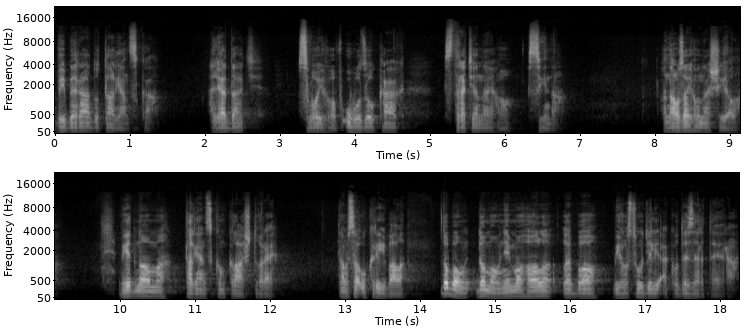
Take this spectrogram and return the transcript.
vyberá do Talianska. Hľadať svojho v úvodzovkách strateného syna. A naozaj ho našiel. V jednom talianskom kláštore. Tam sa ukrýval. Domov, domov nemohol, lebo by ho súdili ako dezertéra.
